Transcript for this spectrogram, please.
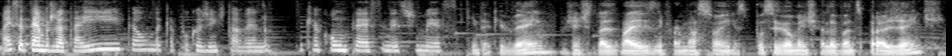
Mas setembro já tá aí, então daqui a pouco a gente tá vendo o que acontece neste mês. Quinta que vem, a gente traz mais informações possivelmente relevantes pra gente,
